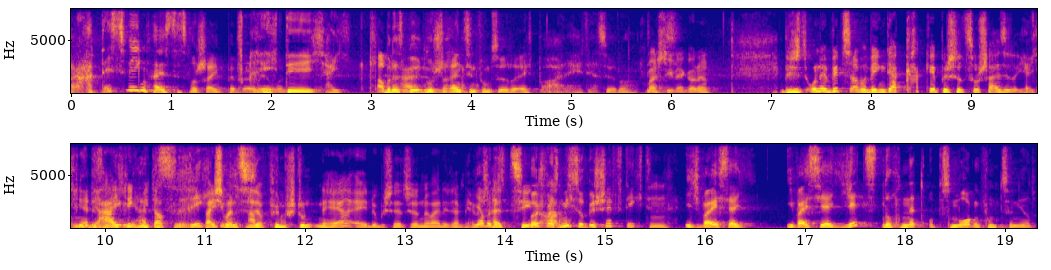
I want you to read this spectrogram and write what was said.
Ah, deswegen heißt es wahrscheinlich Bavaria. Richtig. Hey, Aber das Bild musst du reinziehen vom Söder, echt. Boah, ey, der Söder. Machst dich weg, oder? Bist jetzt ohne Witz, aber wegen der Kacke bist du jetzt so scheiße. Ja, ich, Ja, ja, das- ich leg mich da. das Weißt du, man, es ist ja fünf Stunden her, ey. Du bist jetzt schon eine Weile da. Ja, aber halt das, zehn weißt du, was mich so beschäftigt? Ich weiß ja, ich weiß ja jetzt noch nicht, ob es morgen funktioniert.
